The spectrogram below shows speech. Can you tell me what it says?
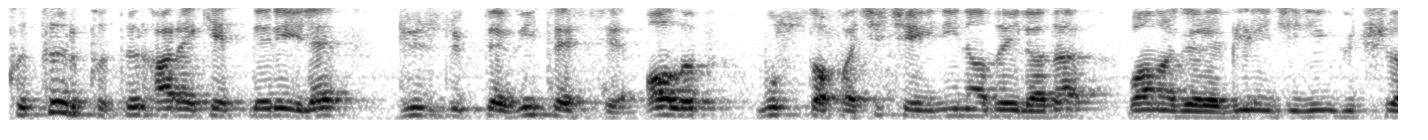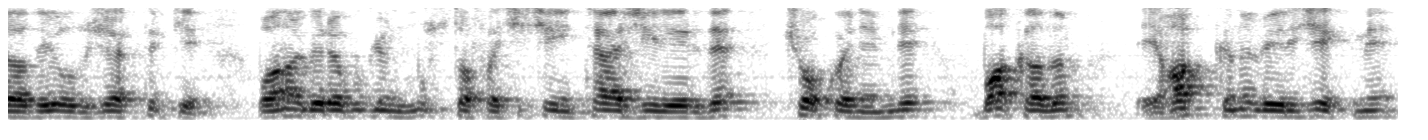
pıtır pıtır hareketleriyle düzlükte vitesi alıp Mustafa Çiçek'in inadıyla da bana göre birinciliğin güçlü adayı olacaktır ki bana göre bugün Mustafa Çiçek'in tercihleri de çok önemli. Bakalım e, hakkını verecek mi?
